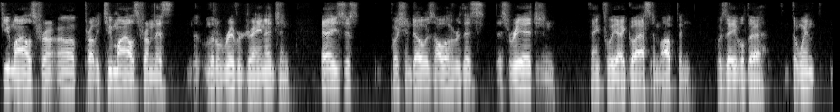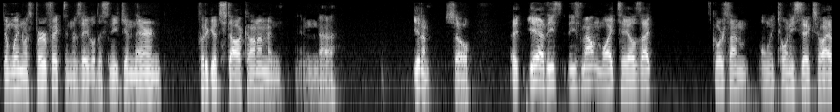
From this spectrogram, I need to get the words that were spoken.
few miles from uh, probably two miles from this little river drainage. And yeah he's just pushing does all over this this ridge. And thankfully i glassed him up and was able to the wind the wind was perfect and was able to sneak in there and put a good stock on him and and uh, get him. So uh, yeah, these these mountain whitetails, I of course I'm only 26, so I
